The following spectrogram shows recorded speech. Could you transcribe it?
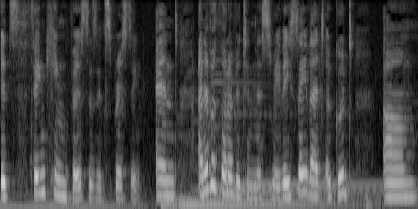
it's thinking versus expressing. And I never thought of it in this way. They say that a good um,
